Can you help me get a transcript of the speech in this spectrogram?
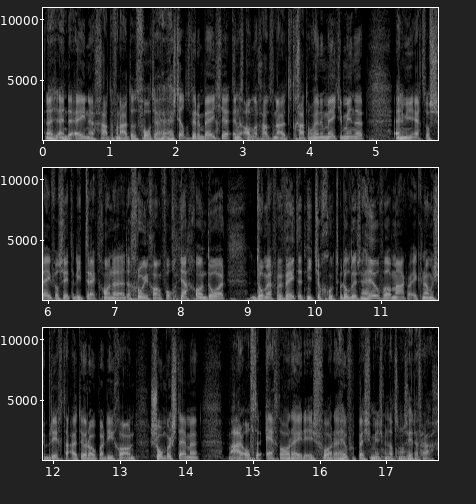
En de ene gaat ervan uit dat het volgend jaar herstelt het weer een beetje... en de andere gaat ervan uit het gaat nog een beetje minder. En wie echt wel safe wil zitten, die trekt gewoon de, groei gewoon volgend jaar gewoon door. Domweg, we weten het niet zo goed. Ik bedoel, er heel veel macro-economische berichten uit Europa die gewoon somber stemmen. Maar of er echt al reden is voor heel veel pessimisme, dat is nog zeer de vraag.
